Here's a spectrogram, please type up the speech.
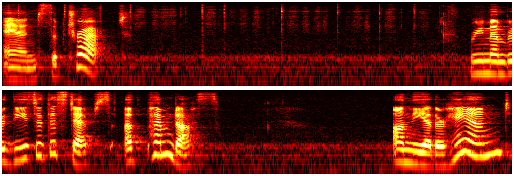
and subtract. Remember, these are the steps of PEMDAS. On the other hand,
